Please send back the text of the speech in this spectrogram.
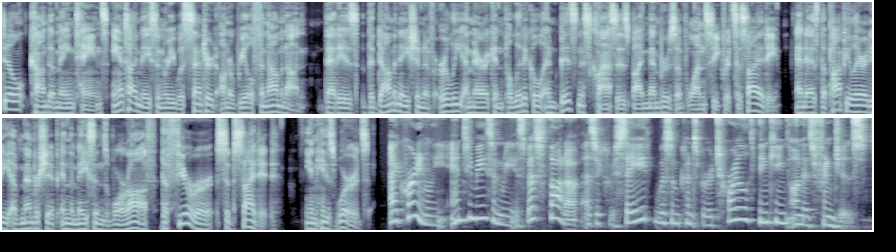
Still, Konda maintains anti Masonry was centered on a real phenomenon that is, the domination of early American political and business classes by members of one secret society. And as the popularity of membership in the Masons wore off, the furor subsided. In his words, Accordingly, anti Masonry is best thought of as a crusade with some conspiratorial thinking on its fringes.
